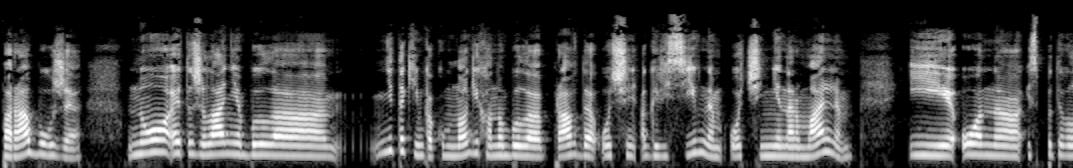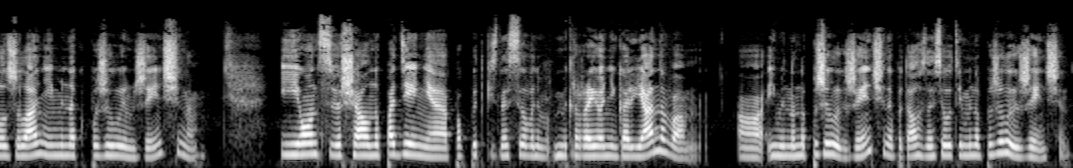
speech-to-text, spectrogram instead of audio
пора бы уже, но это желание было не таким, как у многих, оно было, правда, очень агрессивным, очень ненормальным, и он э, испытывал желание именно к пожилым женщинам, и он совершал нападения, попытки изнасилования в микрорайоне Гальянова, а, именно на пожилых женщин и пытался изнасиловать именно пожилых женщин.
